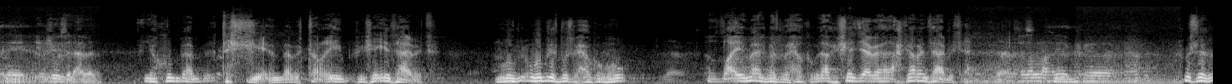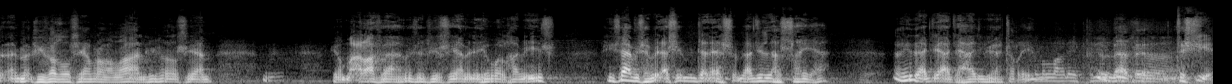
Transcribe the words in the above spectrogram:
يعني يجوز العمل. يكون باب التشجيع من باب الترغيب في شيء ثابت. مو بيثبت بحكمه. نعم. الضعيف ما يثبت بحكم لكن يشجع به أحكام ثابتة. نعم. الله عليك. مثل في فضل صيام رمضان في فضل صيام يوم عرفة مثل في صيام اللي هو الخميس هي ثابتة بالادله الصحيحة. إذا جاءت هذه فيها ترغيب الله عليك. من باب التشجيع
